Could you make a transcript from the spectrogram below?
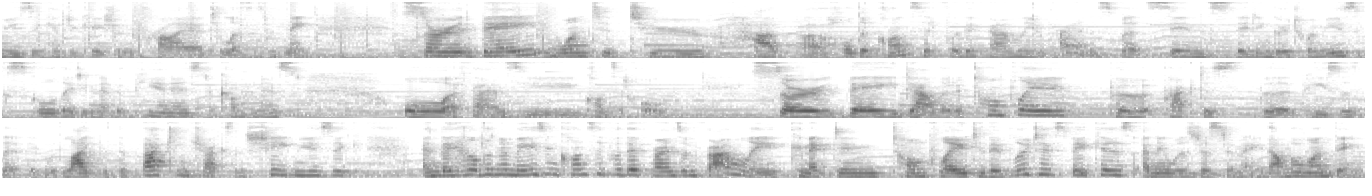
music education prior to lessons with me. So they wanted to have uh, hold a concert for their family and friends, but since they didn't go to a music school, they didn't have a pianist, accompanist, or a fancy concert hall. So they downloaded Tomplay, practice the pieces that they would like with the backing tracks and sheet music, and they held an amazing concert for their friends and family, connecting Tomplay to their Bluetooth speakers, and it was just amazing. Number one thing,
